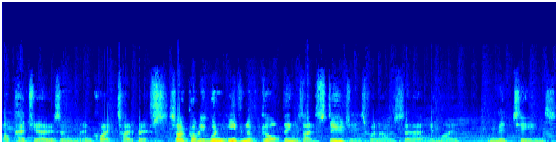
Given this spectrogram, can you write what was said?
arpeggios and, and, quite tight riffs. So I probably wouldn't even have got things like the Stooges when I was uh, in my mid-teens.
